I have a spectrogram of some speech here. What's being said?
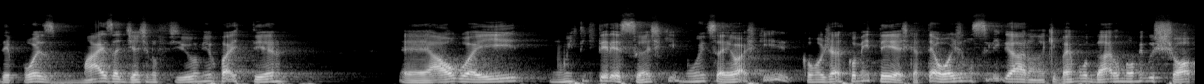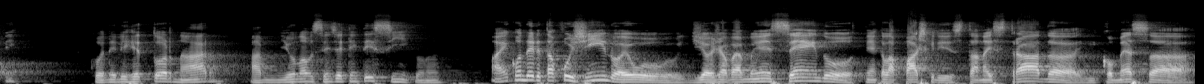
depois, mais adiante no filme, vai ter é, algo aí muito interessante que muitos aí eu acho que, como eu já comentei, acho que até hoje não se ligaram, né, que vai mudar o nome do shopping quando ele retornar a 1985, né? Aí quando ele está fugindo, aí o dia já vai amanhecendo, tem aquela parte que ele está na estrada e começa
